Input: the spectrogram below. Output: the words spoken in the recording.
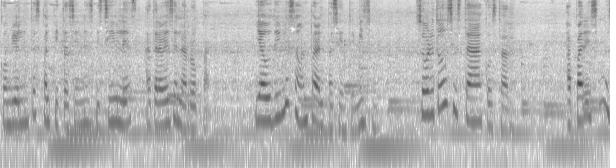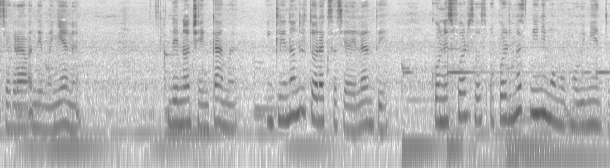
con violentas palpitaciones visibles a través de la ropa y audibles aún para el paciente mismo, sobre todo si está acostado. Aparecen o se agravan de mañana, de noche en cama, inclinando el tórax hacia adelante, con esfuerzos o por el más mínimo movimiento,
